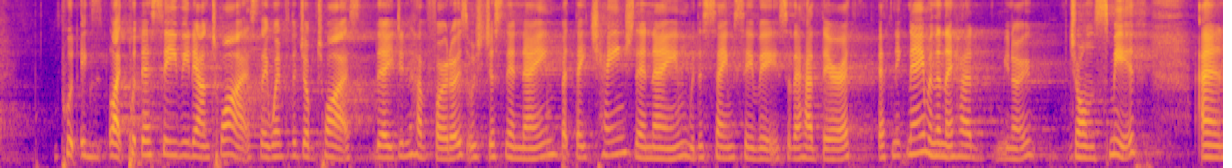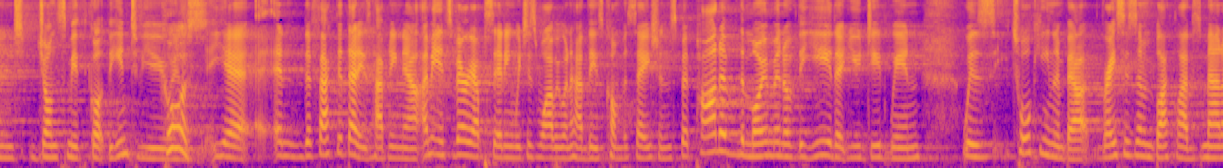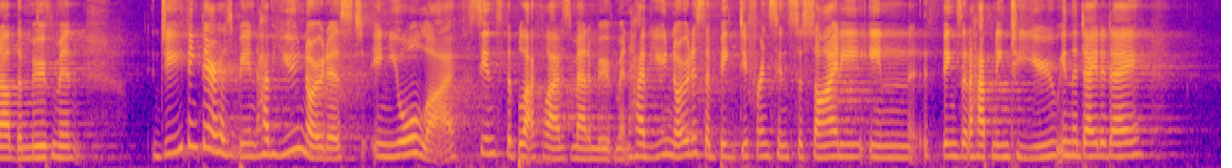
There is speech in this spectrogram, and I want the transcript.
Put ex- like put their CV down twice. They went for the job twice. They didn't have photos. It was just their name, but they changed their name with the same CV. So they had their eth- ethnic name, and then they had you know John Smith. And John Smith got the interview. Of course. And, yeah, and the fact that that is happening now, I mean, it's very upsetting, which is why we want to have these conversations. But part of the moment of the year that you did win was talking about racism, Black Lives Matter, the movement. Do you think there has been, have you noticed in your life since the Black Lives Matter movement, have you noticed a big difference in society in things that are happening to you in the day to day?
